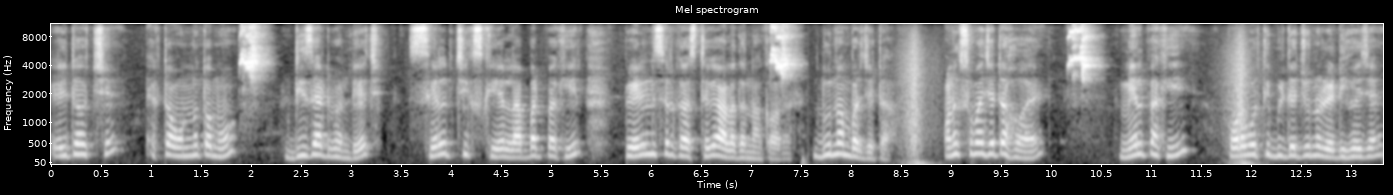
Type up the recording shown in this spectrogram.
এইটা হচ্ছে একটা অন্যতম ডিসঅ্যাডভান্টেজ সেলফ চিক্সকে লাভবার্ড পাখির পেরেন্টসের কাছ থেকে আলাদা না করার। দু নম্বর যেটা। অনেক সময় যেটা হয় মেল পাখি পরবর্তী ব্রিডের জন্য রেডি হয়ে যায়।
